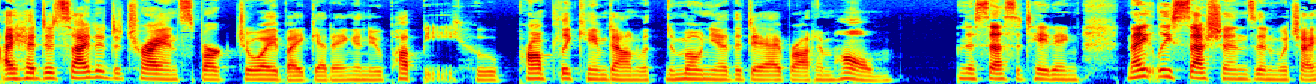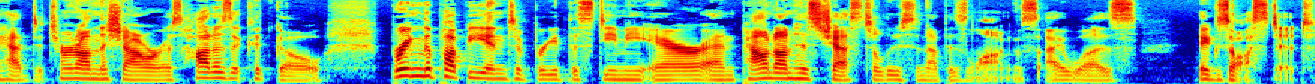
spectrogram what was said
I had decided to try and spark joy by getting a new puppy who promptly came down with pneumonia the day I brought him home necessitating nightly sessions in which I had to turn on the shower as hot as it could go, bring the puppy in to breathe the steamy air, and pound on his chest to loosen up his lungs. I was exhausted.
